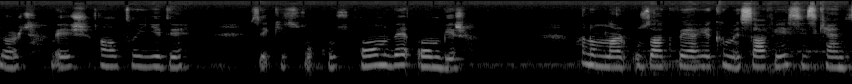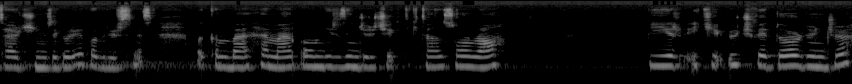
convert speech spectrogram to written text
4, 5, 6, 7, 8, 9, 10 ve 11. Hanımlar uzak veya yakın mesafeyi siz kendi tercihinize göre yapabilirsiniz. Bakın ben hemen 11 zinciri çektikten sonra 1, 2, 3 ve 4.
